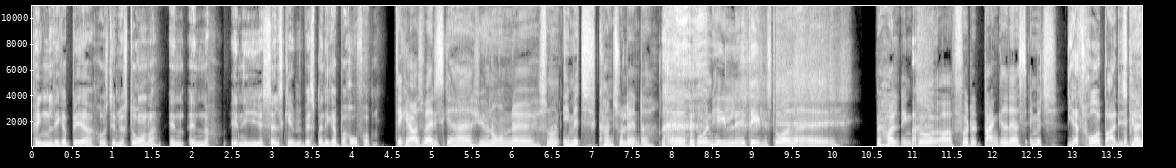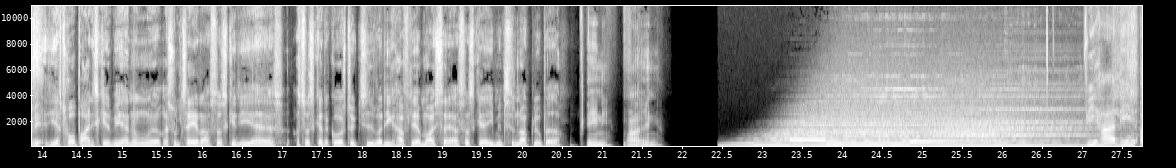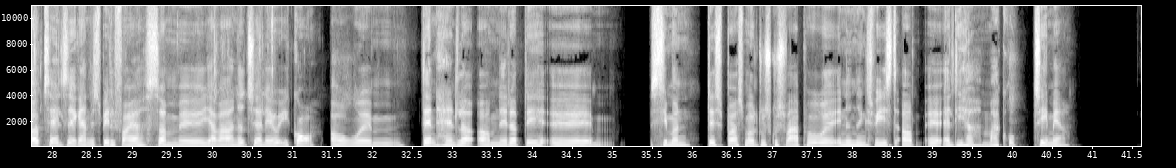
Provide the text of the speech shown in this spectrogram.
Pengene ligger bedre hos investorerne end, end, end i selskabet, hvis man ikke har behov for dem. Det kan også være, at de skal hyre nogle, øh, sådan nogle image-konsulenter, øh, bruge en hel øh, del store øh, beholdning på at få det banket deres image? Jeg tror bare, de skal levere, jeg tror bare, de skal levere nogle resultater, og så skal, de, og så skal der gå et stykke tid, hvor de ikke har flere møgssager, og så skal image nok blive bedre. Enig. Meget enig. Har lige en optagelse, jeg gerne vil spille for jer, som øh, jeg var nødt til at lave i går, og øh, den handler om netop det, øh, Simon, det spørgsmål, du skulle svare på øh, indledningsvis om øh, alle de her makrotemaer.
